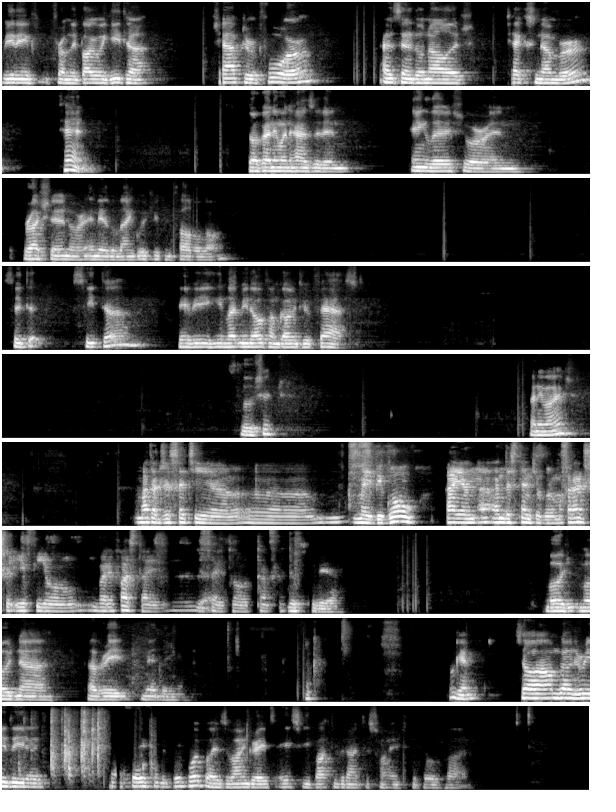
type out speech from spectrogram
reading from the Bhagavad Gita, chapter 4, Transcendental Knowledge, text number 10. So if anyone has it in English or in Russian or any other language, you can follow along. Sita, Sita, maybe you can let me know if I'm going too fast. Slushik? Понимаешь? Mataji Sati, uh, maybe go. I un- understand you, Guru Maharaj. If you very fast, I Yeah. say to translate. Быстрее. Мож- Можно говорить медленно. Okay. Okay. So I'm going to read the uh, of the purport by His Divine Grace A.C. Bhaktivedanta Swami Prabhupada.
